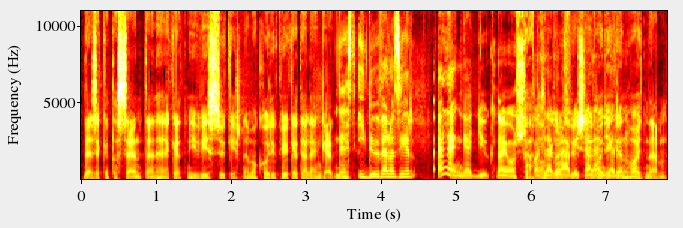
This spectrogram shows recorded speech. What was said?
de ezeket a szentenhelyeket mi visszük, és nem akarjuk őket elengedni. De ezt idővel azért elengedjük, nagyon sokat hát legalábbis függ, elengedünk. Vagy igen, vagy nem.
